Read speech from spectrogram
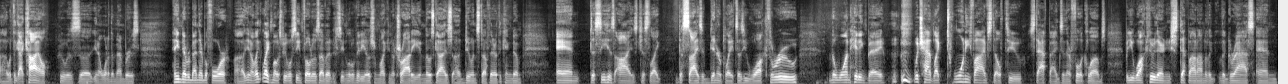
uh, with the guy Kyle, who was uh, you know one of the members he'd never been there before. Uh, you know, like like most people, have seen photos of it, seen little videos from like you know Trotty and those guys uh, doing stuff there at the Kingdom, and to see his eyes just like the size of dinner plates as you walk through the one hitting bay, which had like 25 Stealth 2 staff bags in there full of clubs. But you walk through there and you step out onto the, the grass, and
